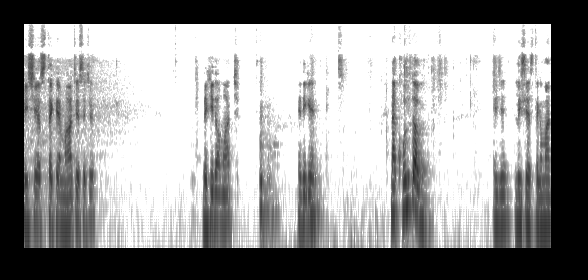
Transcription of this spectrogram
লিসিয়াস থেকে মাছ এসেছে। দেখি দাও মাছ। এদিকে। না খুলতে হবে এই যে লিসিয়াস থেকে মাছ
